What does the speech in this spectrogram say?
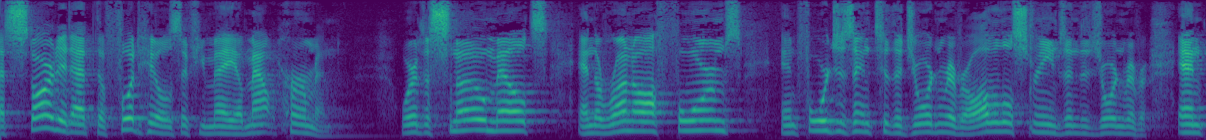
that started at the foothills, if you may, of Mount Hermon, where the snow melts and the runoff forms and forges into the Jordan River, all the little streams into the Jordan River. And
